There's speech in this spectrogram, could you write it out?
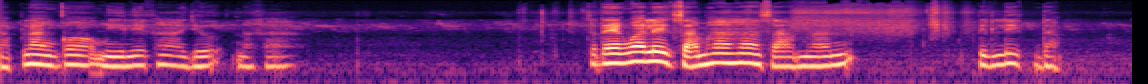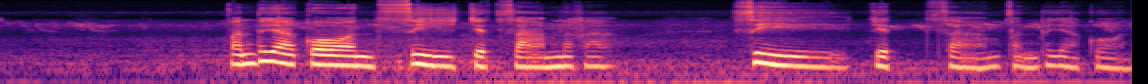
ดับล่างก็มีเลขห้าเยอะนะคะ แสดงว่าเลขสามห้าห้าสามนั้น เป็นเลขดับฝันพยากรสี่เจ็ดสามนะคะสี่เจ็ดสามฝันพยากรณ์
